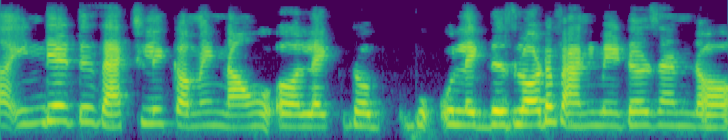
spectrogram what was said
Uh, India it is actually coming now. Uh, like the like, there's a lot of animators and uh,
